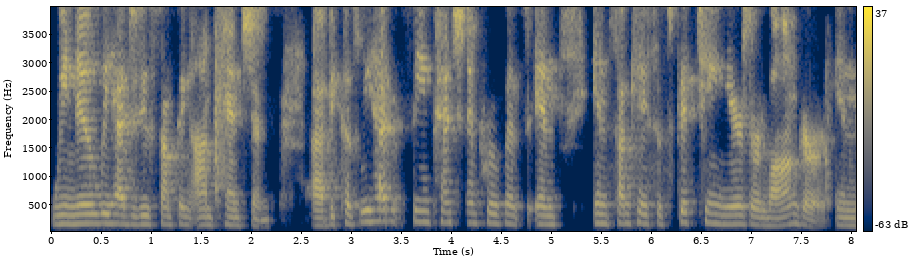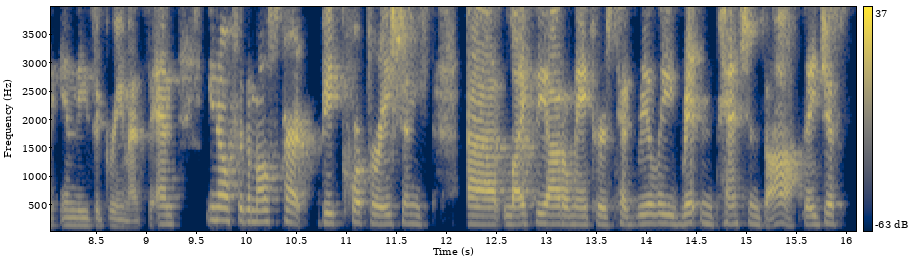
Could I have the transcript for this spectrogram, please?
we knew we had to do something on pensions uh, because we hadn't seen pension improvements in in some cases 15 years or longer in in these agreements. And you know for the most part big corporations uh, like the automakers had really written pensions off. They just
